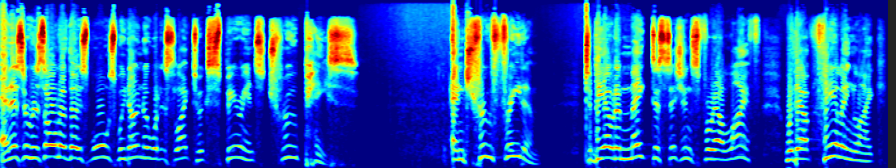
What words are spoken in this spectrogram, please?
And as a result of those walls, we don't know what it's like to experience true peace and true freedom, to be able to make decisions for our life without feeling like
